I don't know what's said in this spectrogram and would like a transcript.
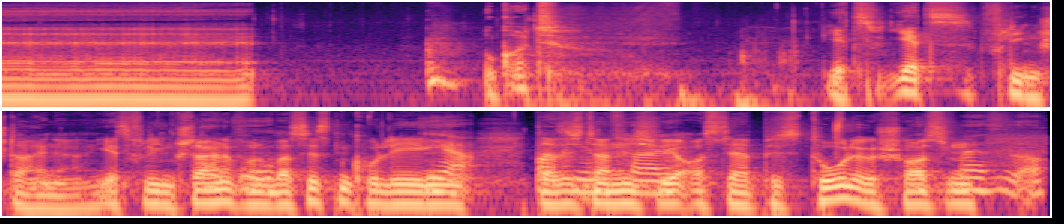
äh, oh Gott. Jetzt, jetzt fliegen Steine. Jetzt fliegen Steine von Oh. Bassistenkollegen, Ja, dass ich dann nicht Fall. wie aus der Pistole Ich geschossen. weiß es auch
